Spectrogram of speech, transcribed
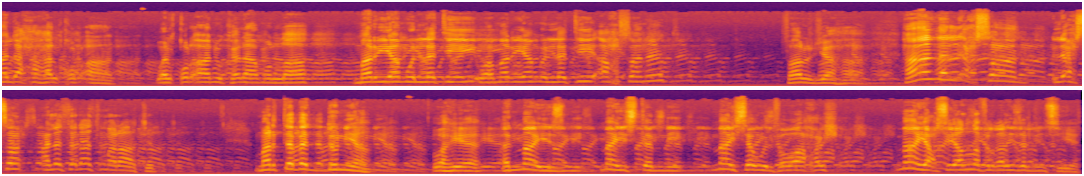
مدحها القرآن. والقرآن كلام الله. مريم التي ومريم التي أحصنت فرجها. هذا الإحصان الإحصان على ثلاث مراتب. مرتبة الدنيا. وهي أن ما يزني ما يستمني ما يسوي الفواحش ما يعصي الله في الغريزة الجنسية.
